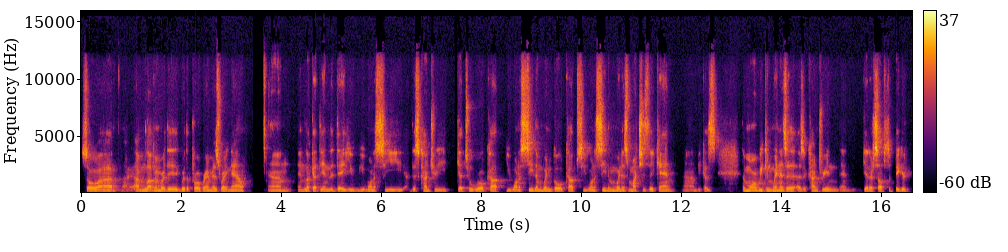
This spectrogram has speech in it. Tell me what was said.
So uh, I'm loving where the where the program is right now. Um, and look, at the end of the day, you you want to see this country get to a World Cup. You want to see them win Gold Cups. You want to see them win as much as they can, um, because the more we can win as a as a country and, and get ourselves to bigger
